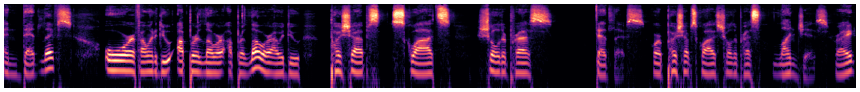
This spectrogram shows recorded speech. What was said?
and deadlifts. Or if I want to do upper, lower, upper, lower, I would do push ups, squats, shoulder press, deadlifts or push up squats, shoulder press, lunges, right?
